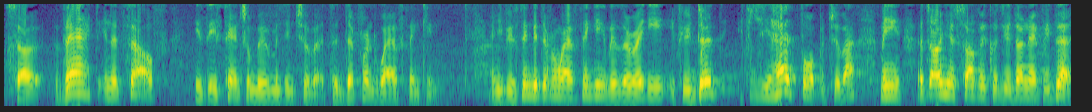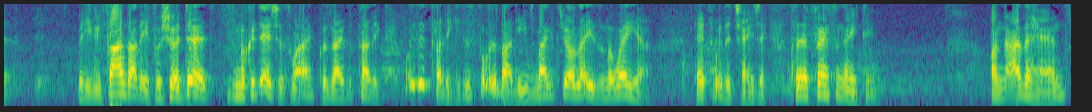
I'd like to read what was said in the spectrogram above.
So that in itself is the essential movement in tshuva. It's a different way of thinking. And if you think a different way of thinking, there's already, if you did, if you had thought but tshuva, meaning it's only a suffix because you don't know if he did. But if you found out that he for sure did, he's Mukadeshis. Why? Because now he's a tzaddik. Why is it tzaddik? He just thought about it. He three ladies on the way here. That's where the change is. So that's fascinating. On the other hand,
